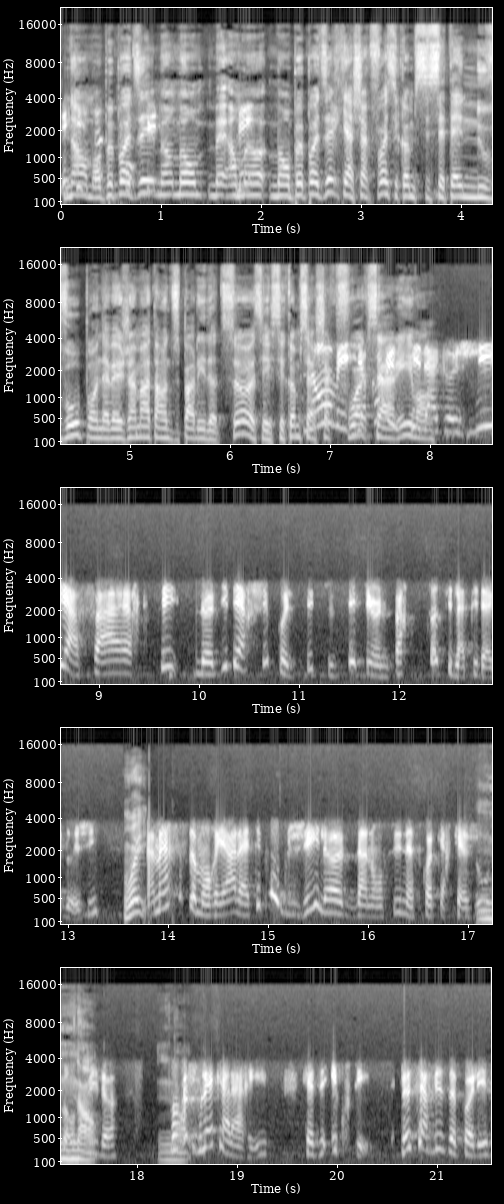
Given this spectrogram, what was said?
Mais non, mais on peut pas dire, mais on, mais on- mais on- Mais- mais on peut pas dire qu'à chaque fois c'est comme si c'était nouveau puis on n'avait jamais entendu parler de ça. C'est, c'est comme si à chaque mais fois il y a que ça arrive, une on- pédagogie à faire. Le leadership politique, tu sais, c'est une partie de ça, c'est de la pédagogie. Oui. La mairesse de Montréal, elle n'était pas obligée là, d'annoncer une escouade carcajou Non. aujourd'hui. Là. Non. Moi, je voulais qu'elle arrive, qu'elle dise, écoutez, le service de police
